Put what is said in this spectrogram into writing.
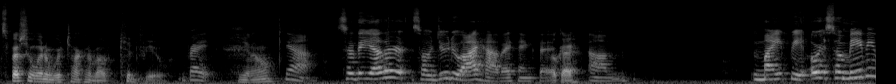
Especially when we're talking about kid view. right, You know. yeah. So the other, so do do I have, I think that Okay. um, might be or so maybe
